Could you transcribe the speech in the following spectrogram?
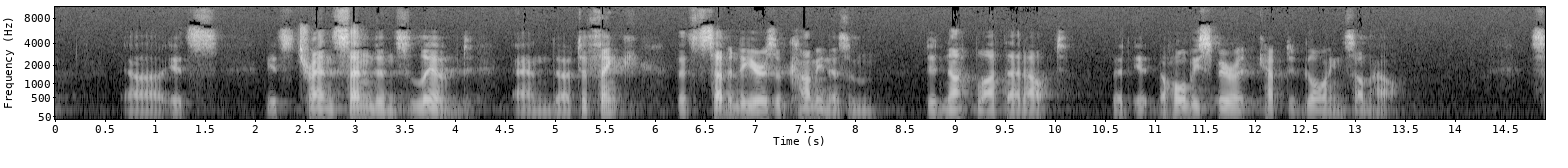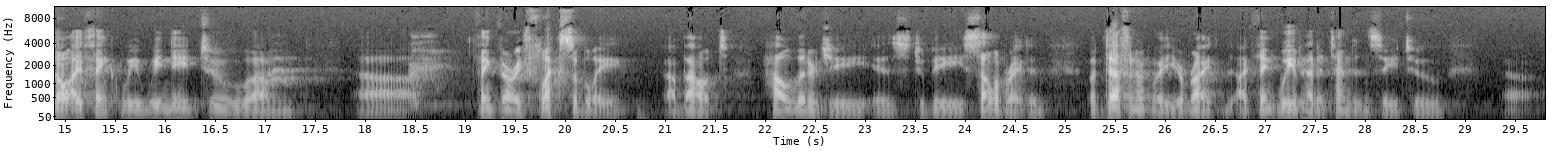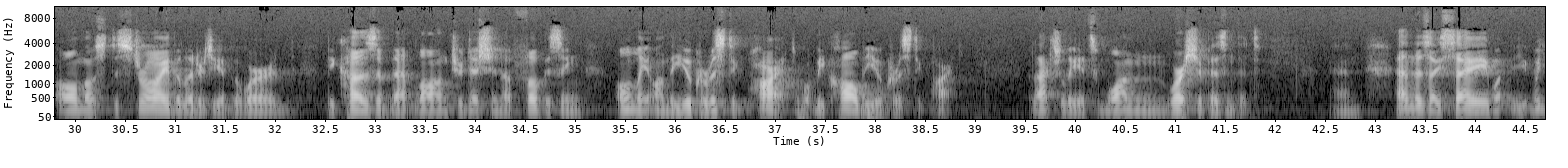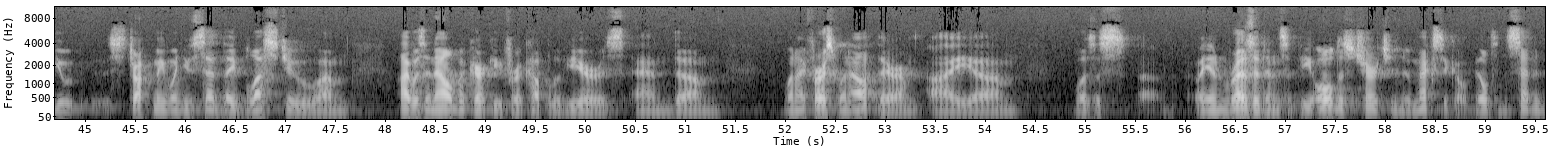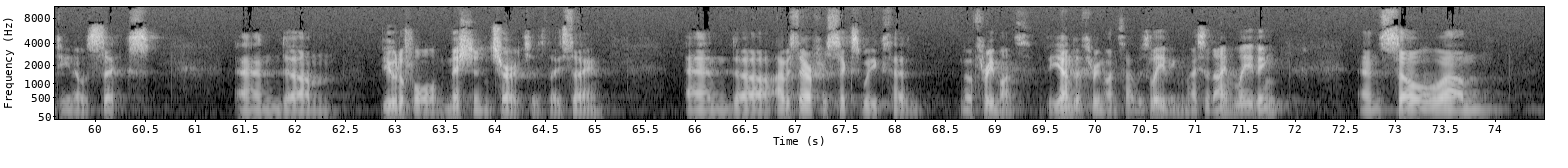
Uh, it's, it's transcendence lived, and uh, to think that 70 years of communism did not blot that out, that it, the Holy Spirit kept it going somehow. So I think we, we need to um, uh, think very flexibly about how liturgy is to be celebrated. But definitely, you're right. I think we've had a tendency to uh, almost destroy the liturgy of the Word because of that long tradition of focusing only on the Eucharistic part, what we call the Eucharistic part. But actually, it's one worship, isn't it? And, and as I say, what you struck me when you said they blessed you, um, I was in Albuquerque for a couple of years, and um, when I first went out there, I um, was a, uh, in residence at the oldest church in New Mexico, built in 1706, and um, beautiful mission church, as they say. And uh, I was there for six weeks, had no three months. At the end of three months, I was leaving, and I said, "I'm leaving." And so, um,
